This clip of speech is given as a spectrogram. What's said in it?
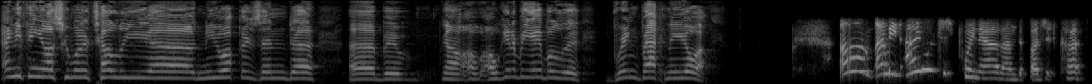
Anything else you want to tell the uh, New Yorkers and uh, uh, be, you know, are, are we going to be able to bring back New York? Um, I mean, I would just point out on the budget cuts,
